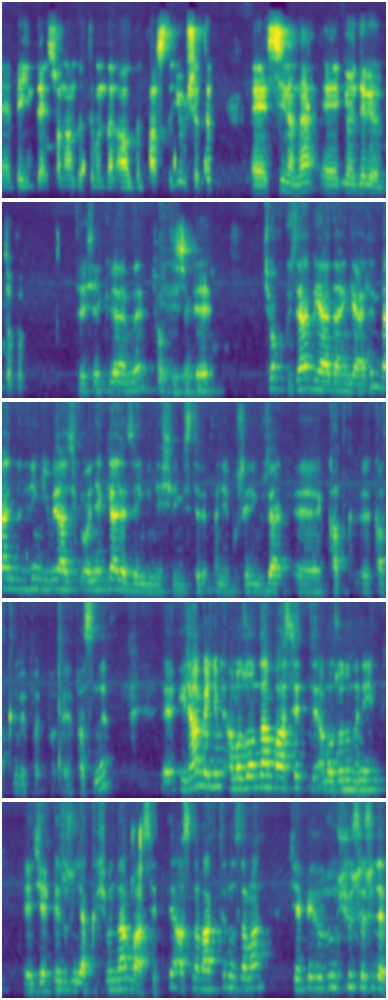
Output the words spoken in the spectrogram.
e, Bey'in de son anlatımından aldığım pastayı yumuşatıp e, Sinan'a e, gönderiyorum topu. Teşekkürler Emre. Çok teşekkür ederim. E, çok güzel bir yerden geldin. Ben de dediğim gibi birazcık örneklerle zenginleşeyim istedim. Hani bu senin güzel e, katkı, e, katkını ve e, pasını. E, İlhan Bey'in Amazon'dan bahsetti. Amazon'un hani e, Jeff Bezos'un yaklaşımından bahsetti. Aslında baktığımız zaman Jeff Bezos'un şu sözü de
